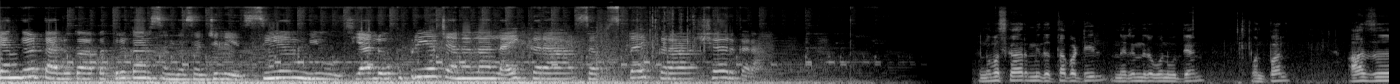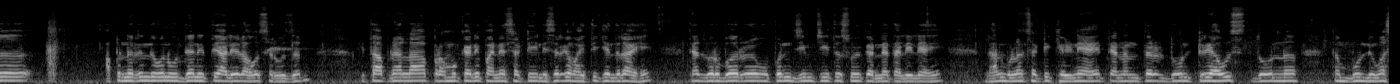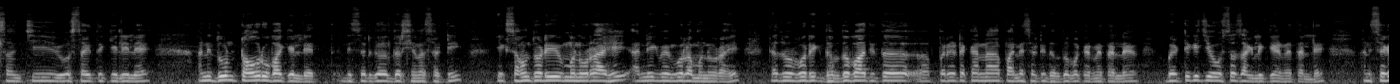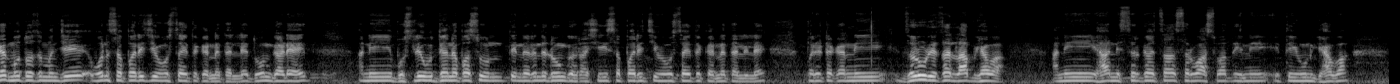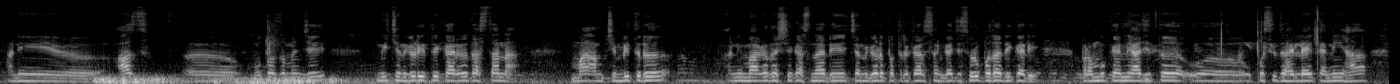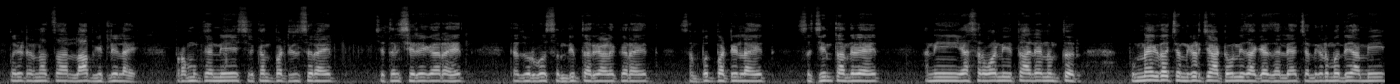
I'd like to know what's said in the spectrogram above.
चंदगड तालुका पत्रकार संघ संचलित सीएल न्यूज या लोकप्रिय चॅनलला लाईक करा सबस्क्राईब करा शेअर करा. नमस्कार मी दत्ता पाटील नरेंद्र वन उद्यान वनपाल. आज अ, आपण नरेंद्र वन उद्यान येथे आलेलो आहोत सर्वजण. इथं आपल्याला प्रामुख्याने पाहण्यासाठी निसर्ग माहिती केंद्र आहे. त्याचबरोबर ओपन जिमची इथं सोय करण्यात आलेली आहे. लहान मुलांसाठी खेळणे आहे त्यानंतर दोन ट्री हाऊस दोन तंबू निवासांची व्यवस्था इथे केलेली आहे. आणि दोन टॉवर उभा केलेले आहेत निसर्ग दर्शनासाठी. एक सावंतवाडी मनोरा आहे आणि एक वेंगुर्ला मनोरा आहे. त्याचबरोबर एक धबधबा तिथं पर्यटकांना पाहण्यासाठी धबधबा करण्यात आला आहे. बैठकीची व्यवस्था चांगली करण्यात आली आहे. आणि सगळ्यात महत्त्वाचं म्हणजे वनसफारीची व्यवस्था इथं करण्यात आली आहे. दोन गाड्या आहेत आणि भोसले उद्यानापासून ते नरेंद्र डोंगर अशी सफारीची व्यवस्था इथं करण्यात आलेली आहे. पर्यटकांनी जरूर याचा लाभ घ्यावा आणि हा निसर्गाचा सर्व आस्वाद येणे इथे येऊन घ्यावा. आणि आज महत्त्वाचं म्हणजे मी चंदगड इथे कार्यरत असताना मा आमचे मित्र आणि मार्गदर्शक असणारे चंदगड पत्रकार संघाचे सर्व पदाधिकारी प्रामुख्याने आज इथं उपस्थित राहिले आहेत. त्यांनी हा पर्यटनाचा लाभ घेतलेला आहे. प्रामुख्याने श्रीकांत पाटील सर आहेत चेतन शिरेगार आहेत त्याचबरोबर संदीप तारेआळकर आहेत संपत पाटील आहेत सचिन तांदळे आहेत आणि या सर्वांनी इथं आल्यानंतर पुन्हा एकदा चंदगडच्या आठवणी जाग्या झाल्या. चंदगडमध्ये आम्ही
